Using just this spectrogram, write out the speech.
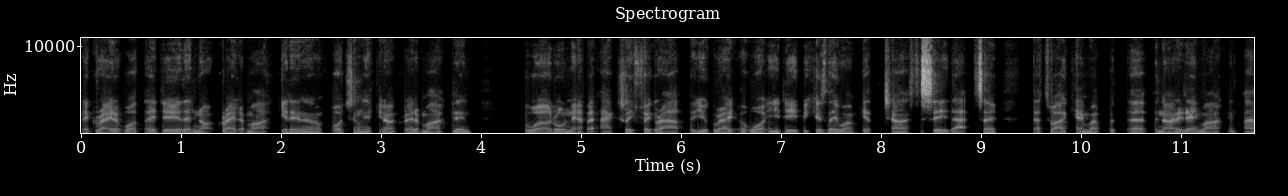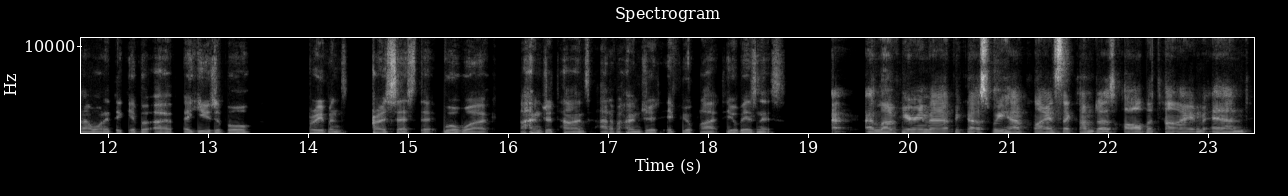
they're great at what they do, they're not great at marketing, and unfortunately, if you're not great at marketing, the world will never actually figure out that you're great at what you do because they won't get the chance to see that. So that's why I came up with the, the 90 day marketing plan. I wanted to give a, a usable, proven process that will work 100 times out of 100 if you apply it to your business. I love hearing that because we have clients that come to us all the time. And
